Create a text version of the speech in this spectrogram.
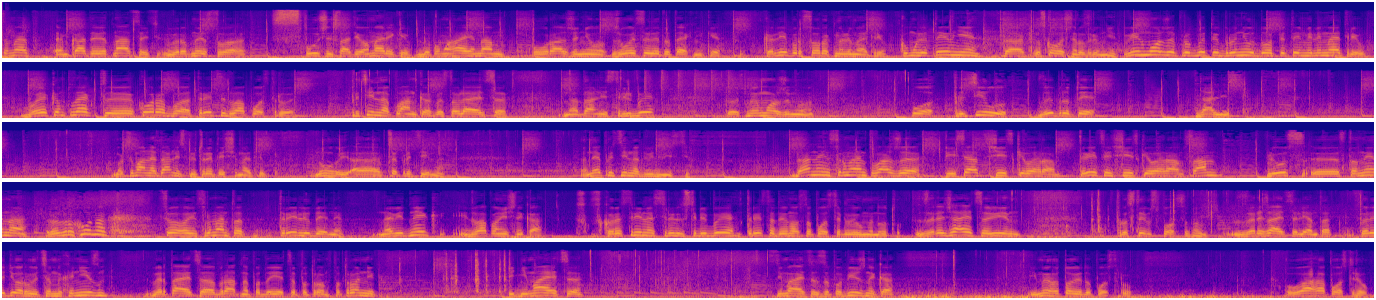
Гранатомет МК-19 виробництва Сполучених Штатів Америки допомагає нам по ураженню живої сили та техніки. Калібр 40 мм. Кумулятивні та осколочно розривні. Він може пробити броню до 5 мм. Боєкомплект е, короба 32 постріли. Прицільна планка виставляється на дальність стрільби. Тобто ми можемо по прицілу вибрати дальність. Максимальна дальність 1500 метрів. Ну, а це прицільна. Не прицільна 2200. Даний інструмент важить 56 кг, 36 кг сам, плюс е, станина. Розрахунок цього інструменту три людини. Навідник і два помічника. Скорострільність стрільби 390 пострілів в минуту. Заряджається він простим способом. Заряджається лента, передергується механізм, вертається обратно, подається патрон в патронник, піднімається, знімається з запобіжника, і ми готові до пострілу. Увага, постріл.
